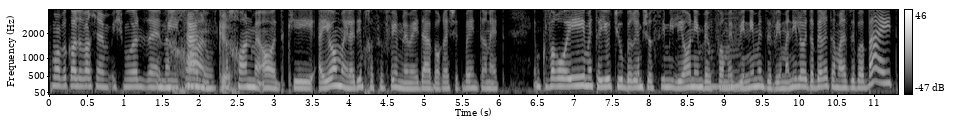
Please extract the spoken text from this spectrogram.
כמו בכל דבר שהם ישמעו על זה מאיתנו. נכון. נכון מאוד, כי היום הילדים חשופים למידע ברשת, באינטרנט. הם כבר רואים את היוטיוברים שעושים מיליונים והם כבר מבינים את זה, ואם אני לא אדבר איתם על זה בבית,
